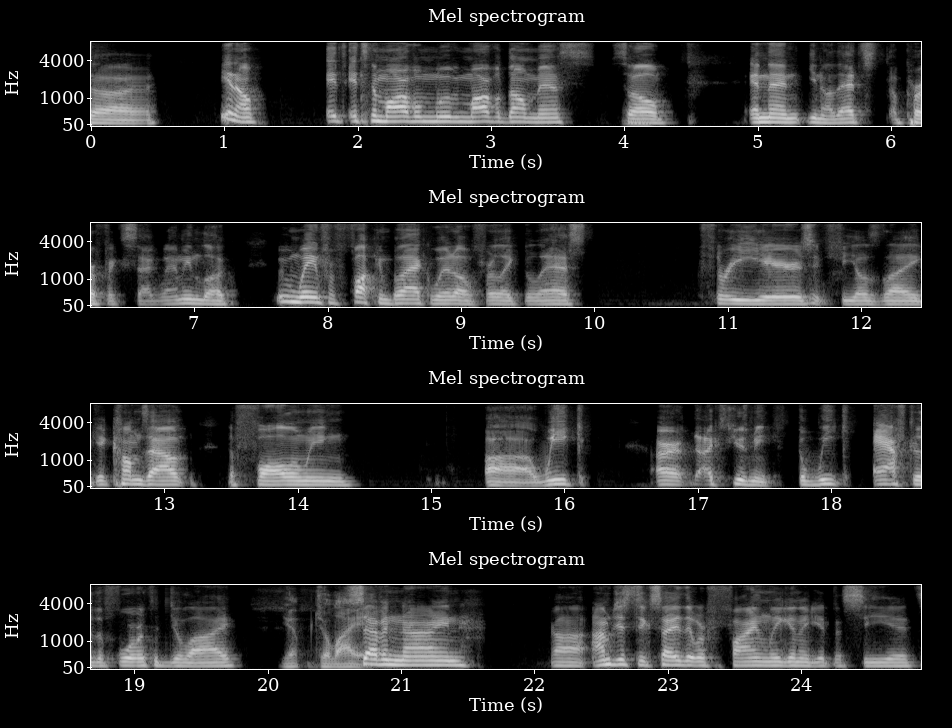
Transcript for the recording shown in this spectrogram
uh you know it, it's the marvel movie marvel don't miss so mm-hmm. and then you know that's a perfect segue i mean look we've been waiting for fucking black widow for like the last three years it feels like it comes out the following uh week or excuse me, the week after the 4th of July. Yep, July 7 9. Uh, I'm just excited that we're finally going to get to see it.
